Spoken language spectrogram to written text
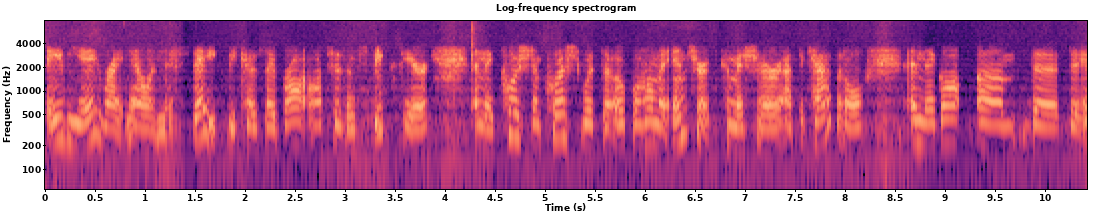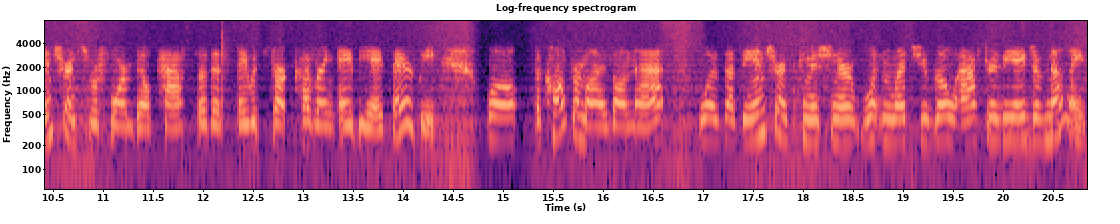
ABA right now in this state because they brought Autism Speaks here, and they pushed and pushed with the Oklahoma insurance commissioner at the Capitol, and they got um, the the insurance reform bill passed so that they would start covering ABA therapy. Well, the compromise on that was that the insurance commissioner wouldn't let you go after the age of nine.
